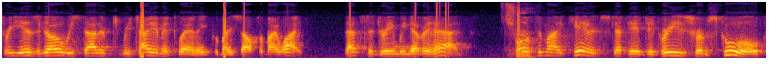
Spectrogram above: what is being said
Three years ago, we started retirement planning for myself and my wife. That's the dream we never had. Both of my kids got their degrees from school,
